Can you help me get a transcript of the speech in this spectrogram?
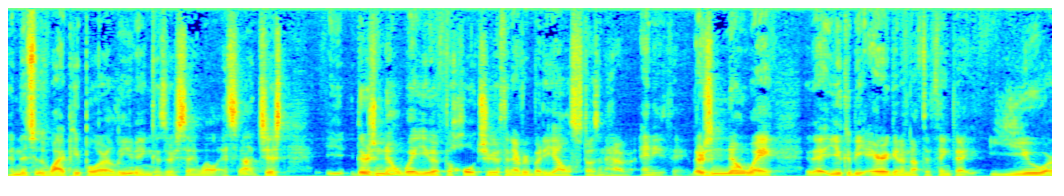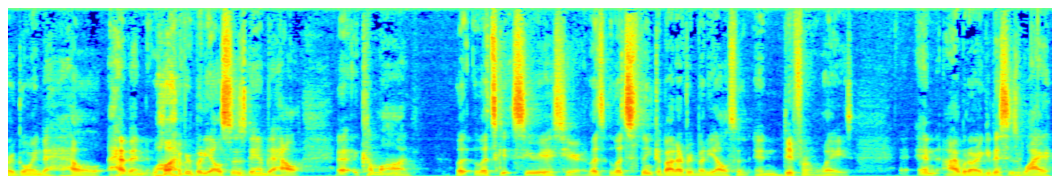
And this is why people are leaving because they're saying, well, it's not just, there's no way you have the whole truth and everybody else doesn't have anything. There's no way that you could be arrogant enough to think that you are going to hell, heaven while everybody else is damned to hell. Uh, come on. Let, us get serious here. Let's, let's think about everybody else in, in different ways. And I would argue this is why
